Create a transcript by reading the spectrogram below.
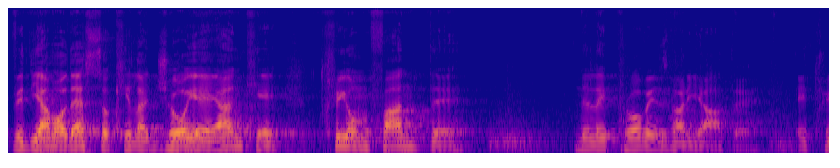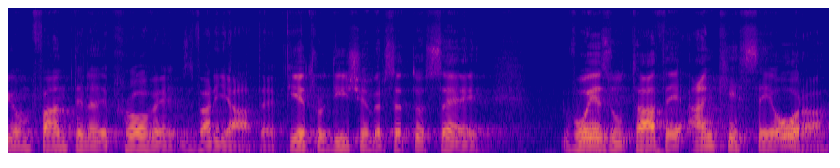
Vediamo adesso che la gioia è anche trionfante nelle prove svariate, è trionfante nelle prove svariate. Pietro dice in versetto 6, voi esultate anche se ora,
